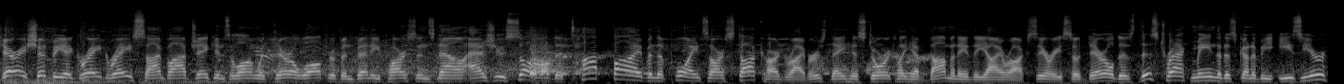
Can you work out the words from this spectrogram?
Jerry should be a great race. I'm Bob Jenkins along with Darrell Waltrip and Benny Parsons. Now, as you saw, the top five in the points are stock car drivers. They historically have dominated the IROC series. So, Darrell, does this track mean that it's going to be easier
